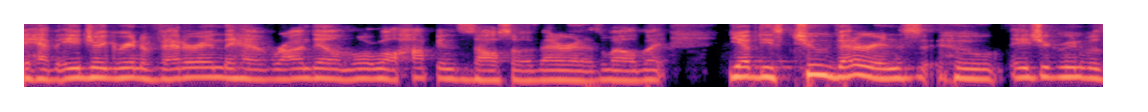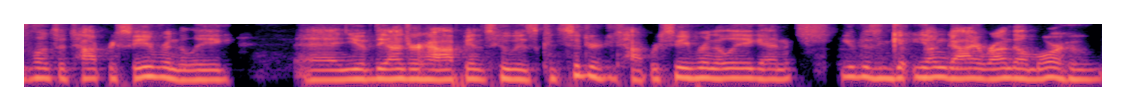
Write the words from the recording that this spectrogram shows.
they have AJ Green, a veteran. They have Rondale Moore. Well, Hopkins is also a veteran as well. But you have these two veterans who AJ Green was once a top receiver in the league. And you have DeAndre Hopkins, who is considered a top receiver in the league. And you have this young guy, Rondale Moore, who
